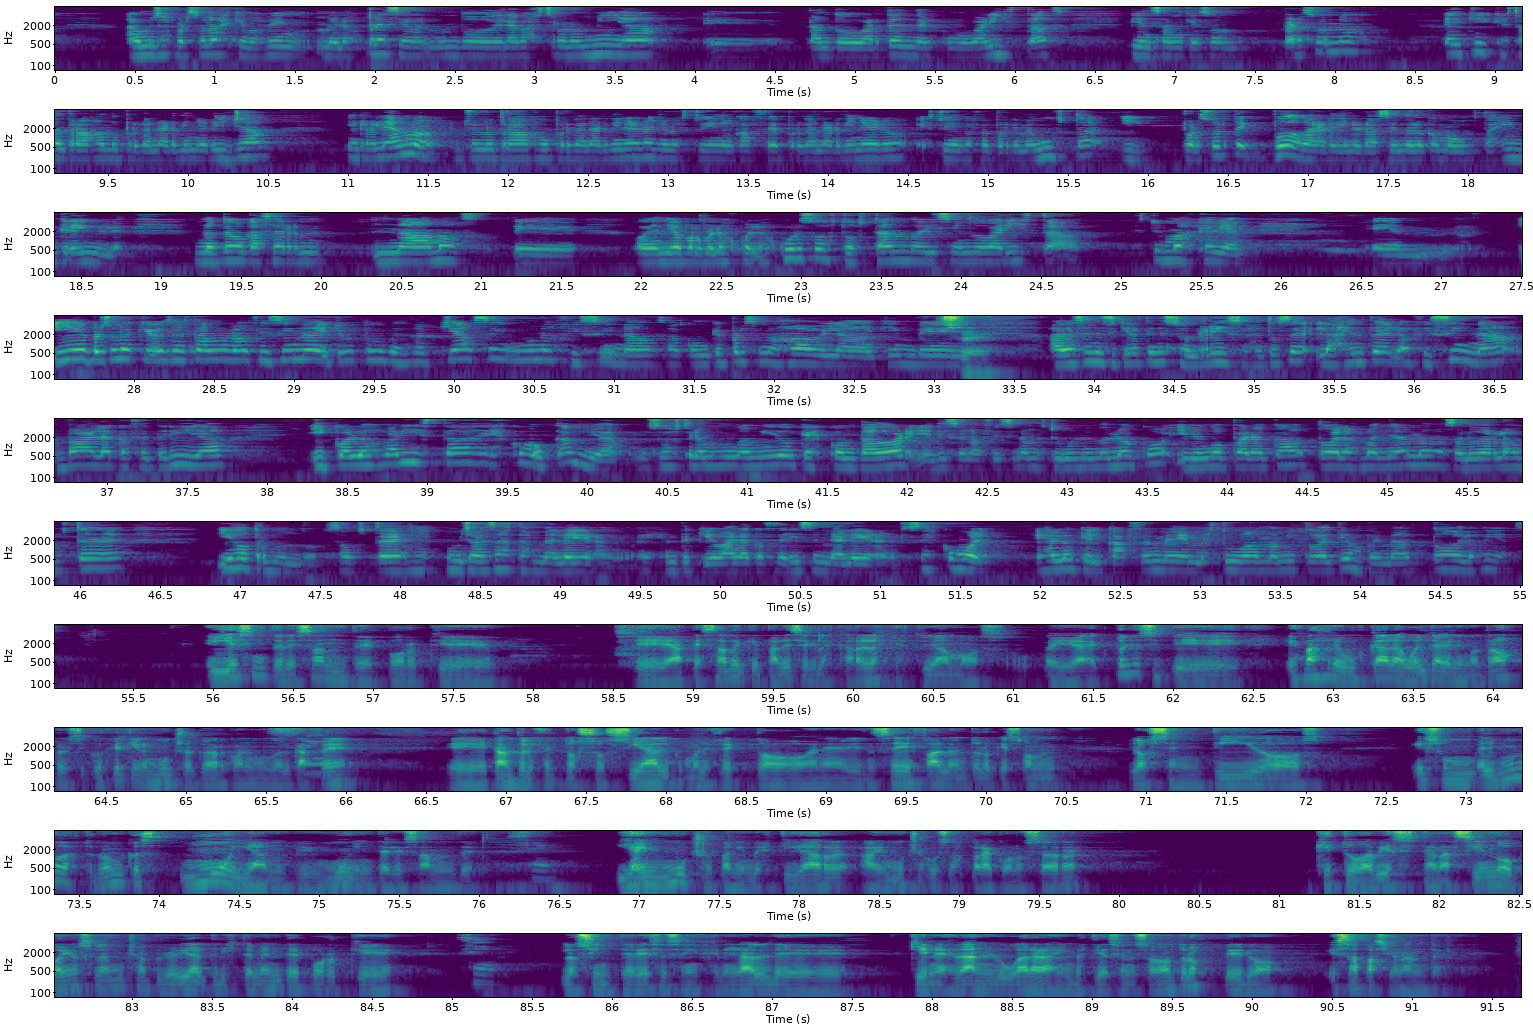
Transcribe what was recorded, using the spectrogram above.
Hay muchas personas que más bien menosprecian el mundo de la gastronomía, eh, tanto bartenders como baristas, piensan que son personas X que están trabajando por ganar dinero y ya. Y en realidad no, yo no trabajo por ganar dinero, yo no estoy en el café por ganar dinero, estoy en el café porque me gusta y por suerte puedo ganar dinero haciendo lo que me gusta, es increíble. No tengo que hacer nada más. Eh, hoy en día, por lo menos con los cursos, tostando y siendo barista, estoy más que bien. Em, y hay personas que a veces están en una oficina y yo me pongo a pensar, ¿qué hacen en una oficina? O sea, ¿con qué personas hablan? ¿Quién ven? A veces ni siquiera tiene sonrisas. Entonces, la gente de la oficina va a la cafetería y con los baristas es como cambia. Nosotros tenemos un amigo que es contador y él dice, en la oficina me estoy volviendo loco y vengo para acá todas las mañanas a saludarlas a ustedes y es otro mundo. O sea, ustedes muchas veces hasta me alegran. Hay gente que va a la cafetería y se me alegran. Entonces es como, es algo que el café me, me estuvo dando a mí todo el tiempo y me da todos los días. Y es interesante porque eh, a pesar de que parece que las carreras que estudiamos eh, actuales eh, es más rebuscada la vuelta que le encontramos, pero psicología tiene mucho que ver con el mundo del café eh, tanto el efecto social como el efecto en el encéfalo, en todo lo que son los sentidos. Es el mundo gastronómico es muy amplio y muy interesante. Y hay mucho para investigar, hay muchas cosas para conocer que todavía se están haciendo, o para mí no se le da mucha prioridad tristemente porque los intereses en general de quienes dan lugar a las investigaciones son otros, pero es apasionante.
